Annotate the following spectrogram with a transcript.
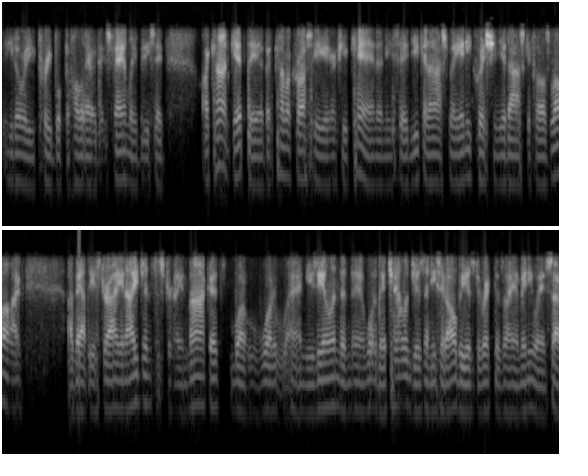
he'd already pre-booked a holiday with his family, but he said. I can't get there, but come across here if you can. And he said, You can ask me any question you'd ask if I was live about the Australian agents, Australian markets, what what and New Zealand, and uh, what are their challenges. And he said, "I'll be as direct as I am anywhere." So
